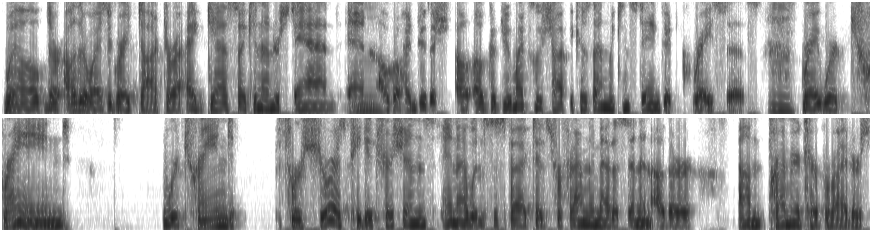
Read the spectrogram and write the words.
well, they're otherwise a great doctor. I guess I can understand, and mm. I'll go ahead and do this. I'll, I'll, go do my flu shot because then we can stay in good graces. Mm. Right? We're trained. We're trained for sure as pediatricians, and I would suspect it's for family medicine and other um, primary care providers.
